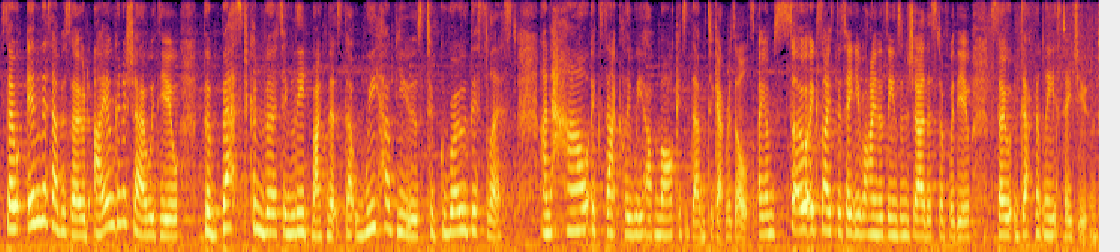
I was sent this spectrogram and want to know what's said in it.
So in this episode, I am going to share with you the best converting lead magnets that we have used to grow this list and how exactly we have marketed them to get results. I am so excited to take you behind the scenes and share this stuff with you. So definitely stay tuned.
